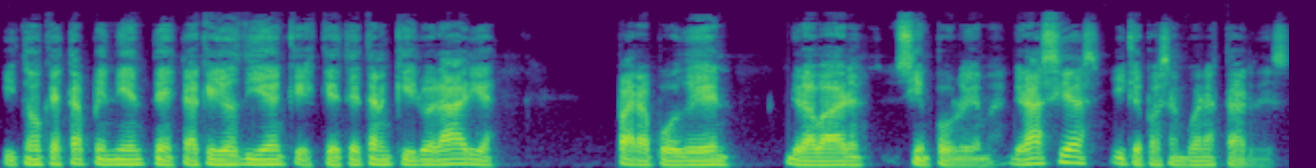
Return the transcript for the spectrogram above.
y tengo que estar pendiente de aquellos días que, que esté tranquilo el área para poder grabar sin problemas. Gracias y que pasen buenas tardes.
